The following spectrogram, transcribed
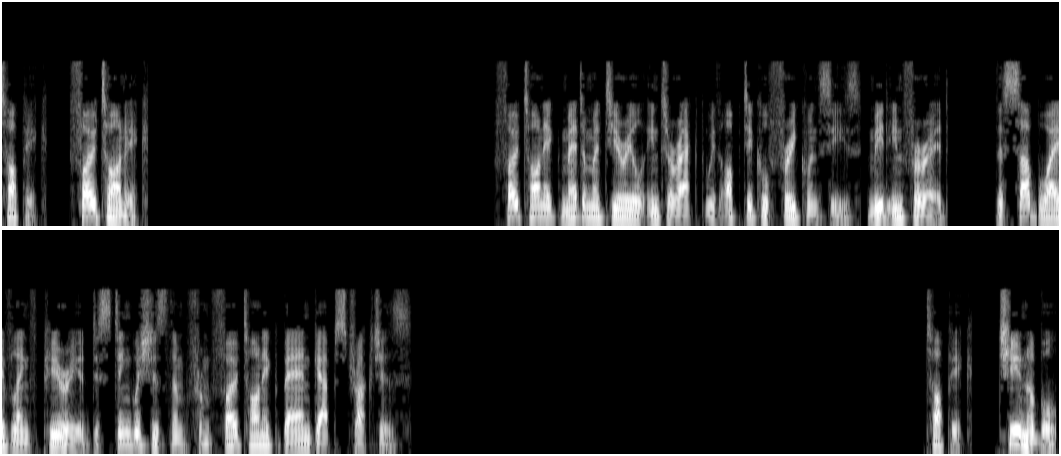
Photonic. Photonic metamaterial interact with optical frequencies mid-infrared. The sub-wavelength period distinguishes them from photonic band gap structures. Tunable.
